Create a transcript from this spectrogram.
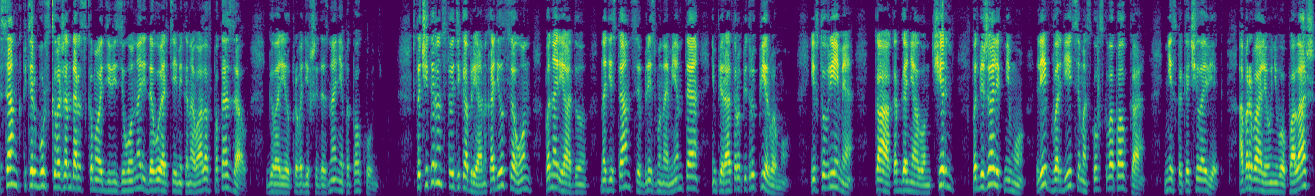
Санкт-Петербургского жандармского дивизиона рядовой Артемий Коновалов показал, говорил проводивший дознание подполковник, что 14 декабря находился он по наряду на дистанции близ монумента императору Петру Первому, и в то время, как отгонял он чернь, подбежали к нему лейб-гвардейцы московского полка, несколько человек, оборвали у него палаш,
